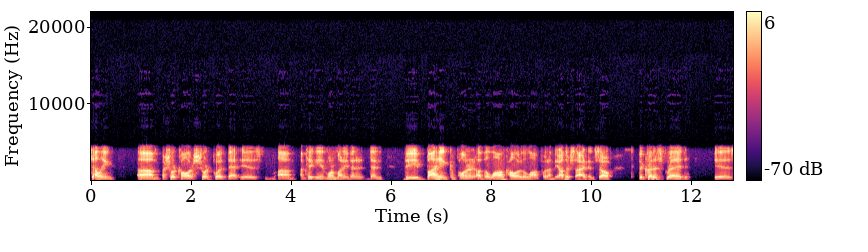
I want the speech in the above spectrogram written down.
selling um, a short call or short put that is um, I'm taking in more money than than the buying component of the long call or the long put on the other side. And so the credit spread is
